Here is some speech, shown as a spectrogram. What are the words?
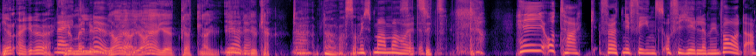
Gör- Äger ni det? Nej, inte nu. Ja, ja, jag äger ett plättlag i Gör det? julklapp. Jävlar alltså. Min mamma har ju det. Hej och tack för att ni finns och förgyller min vardag.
